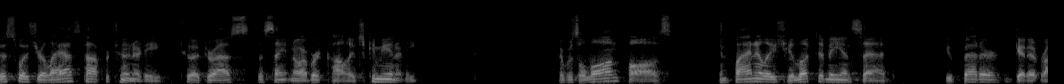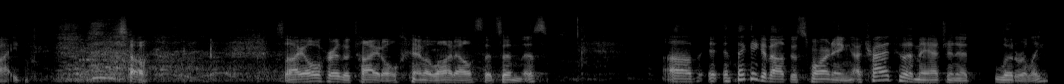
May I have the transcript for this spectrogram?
this was your last opportunity to address the St. Norbert College community. There was a long pause, and finally she looked at me and said, You better get it right. so, so I owe her the title and a lot else that's in this. Uh, in thinking about this morning, I tried to imagine it literally.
